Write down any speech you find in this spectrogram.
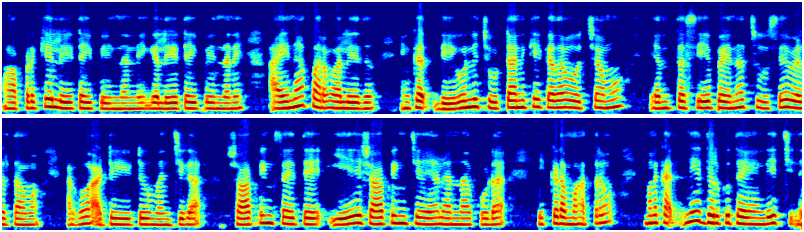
అప్పటికే లేట్ అయిపోయిందండి. ఇంక లేట్ అయిపోయిందని అయినా పర్వాలేదు. ఇంకా దేవుడిని చూడటానికే కదా వచ్చాము. ఎంతసేపైనా చూసే వెళ్తాము. అగో అటు ఇటు మంచిగా షాపింగ్స్ అయితే ఏ షాపింగ్ చేయాలన్నా కూడా ఇక్కడ మాత్రం మనకన్నీ దొరుకుతాయండి. చిన్న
